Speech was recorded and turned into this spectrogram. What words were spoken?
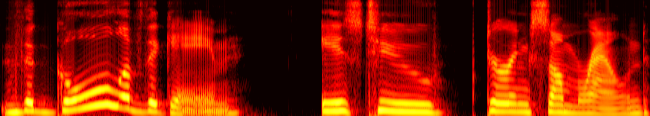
the goal of the game is to during some round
